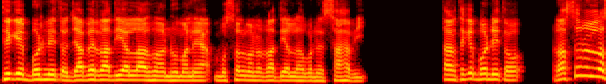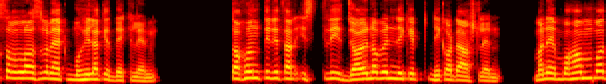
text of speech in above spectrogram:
থেকে বর্ণিত, জাবের রাদিয়াল্লাহু আনহু মানে মুসলমান রাদিয়াল্লাহু মানে সাহাবী। তার থেকে বর্ণিত, রাসূলুল্লাহ সাল্লাল্লাহু আলাইহি এক মহিলাকে দেখলেন। তখন তিনি তার স্ত্রী জয়নবের নিকটে আসলেন। মানে মোহাম্মদ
